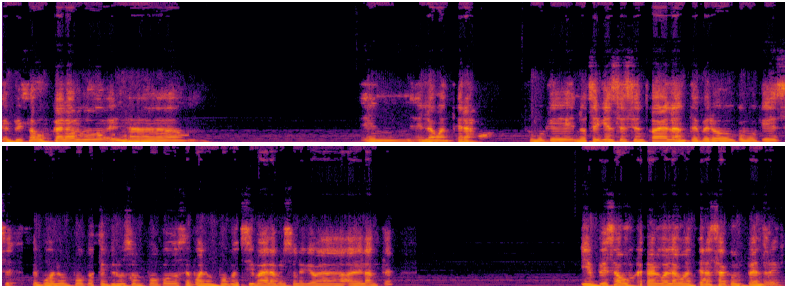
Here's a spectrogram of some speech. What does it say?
empieza a buscar algo en la en, en la guantera. Como que no sé quién se sentó adelante, pero como que se, se pone un poco, se cruza un poco, se pone un poco encima de la persona que va adelante y empieza a buscar algo en la guantera, saca un pendrive.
